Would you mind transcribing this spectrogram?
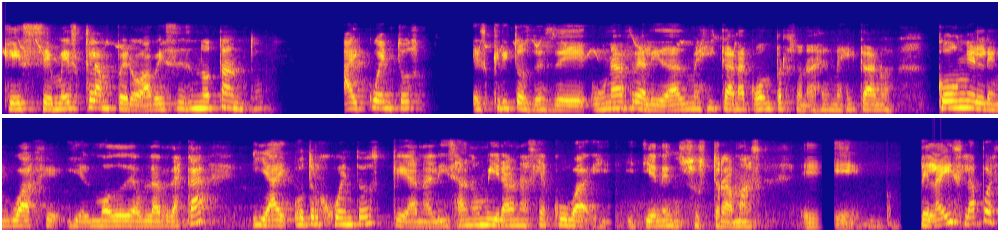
que se mezclan pero a veces no tanto, hay cuentos escritos desde una realidad mexicana con personajes mexicanos, con el lenguaje y el modo de hablar de acá, y hay otros cuentos que analizan o miran hacia Cuba y, tienen sus tramas eh, de la isla, pues.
